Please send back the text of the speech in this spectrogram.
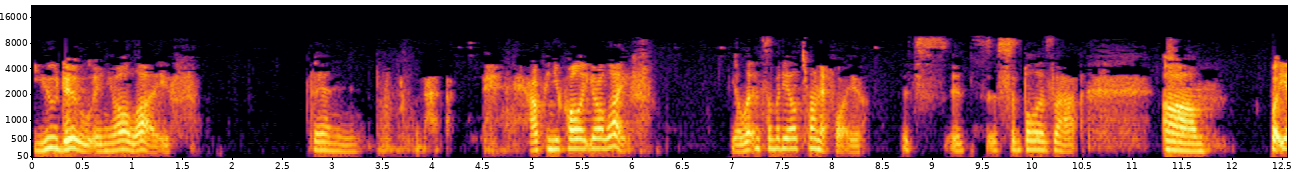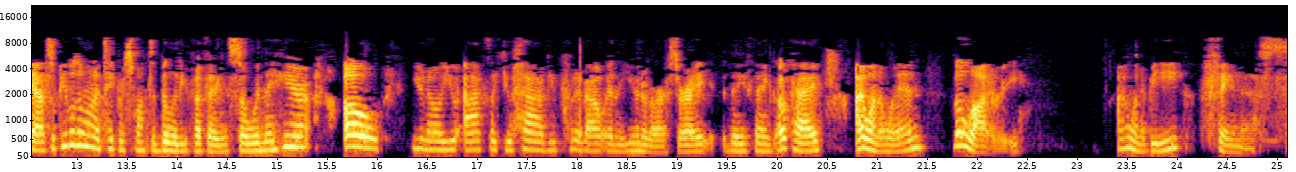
you do in your life, then how can you call it your life? You're letting somebody else run it for you. It's it's as simple as that. Um, but yeah, so people don't want to take responsibility for things. So when they hear, oh, you know, you act like you have, you put it out in the universe, right? They think, okay, I want to win the lottery. I want to be famous.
